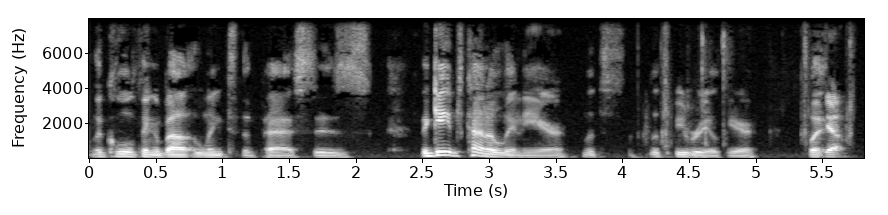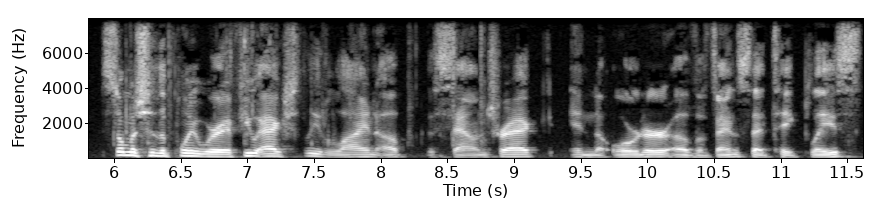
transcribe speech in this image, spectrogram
The cool thing about Link to the Past is the game's kind of linear. Let's let's be real here. But Yeah. so much to the point where if you actually line up the soundtrack in the order of events that take place,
